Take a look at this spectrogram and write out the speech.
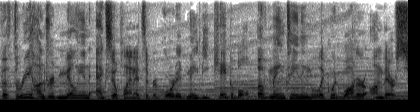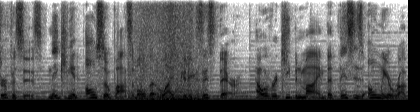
the 300 million exoplanets it recorded may be capable of maintaining liquid water on their surfaces, making it also possible that life could exist there. However, keep in mind that this is only a rough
